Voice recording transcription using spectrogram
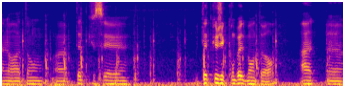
Alors attends, euh, peut-être que c'est... Peut-être que j'ai complètement tort. Ah, euh...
